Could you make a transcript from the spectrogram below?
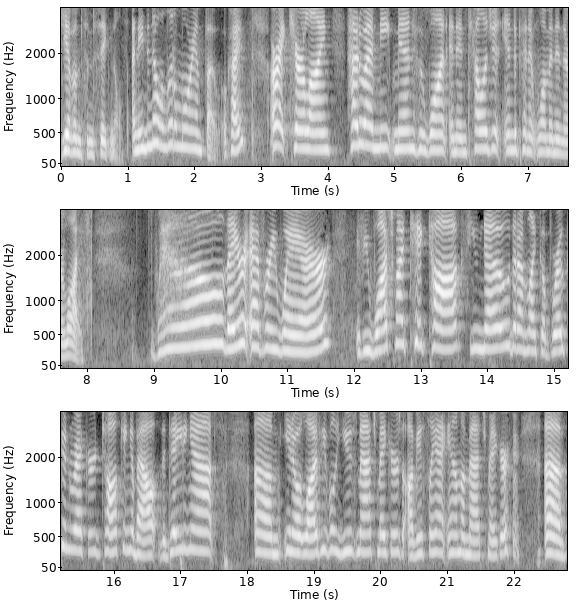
give them some signals? I need to know a little more info, okay? All right, Caroline, how do I meet men who want an intelligent, independent woman in their life? Well, they are everywhere. If you watch my TikToks, you know that I'm like a broken record talking about the dating apps, um, you know, a lot of people use matchmakers. Obviously, I am a matchmaker, um,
